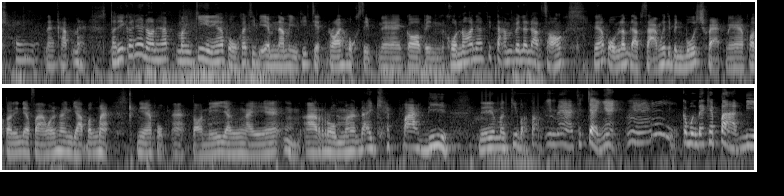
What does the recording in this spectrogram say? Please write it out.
แค่นะครับแหมตอนนี้ก็แน่นอนครับ Monkey นะครับผมก็ GPM นำมาอยู่ที่ 760 นะฮะ ก็เป็นโคนน้อยนะครับที่ตามมาเป็นลำดับ 2 นะครับผมลำดับ 3 ก็จะเป็น Boost Track นะครับเพราะตอนนี้เนี่ยฟาร์มค่อนข้างยับมากๆเนี่ยผม อะ ตอนนี้ยังไงฮะอืมอารมณ์ได้แค่ปากดี นี่ Monkey บอกต้องอิ่มแน่จะใจไงก็มึงได้แค่ปากดี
